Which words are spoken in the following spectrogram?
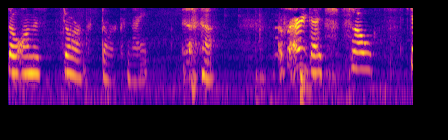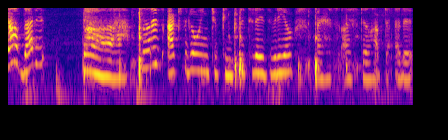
So on this dark, dark night. Sorry, guys. So, yeah, that is. Uh, so that is actually going to conclude today's video. I I still have to edit.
